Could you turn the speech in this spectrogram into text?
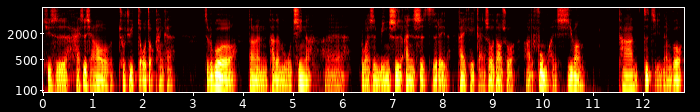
其实还是想要出去走走看看。只不过，当然他的母亲呢，呃，不管是明示暗示之类的，他也可以感受到说，他的父母很希望他自己能够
